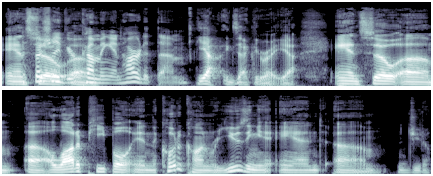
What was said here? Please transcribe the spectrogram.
and Especially so, if you're um, coming in hard at them. yeah, exactly right. Yeah, and so um, uh, a lot of people in the Kodokan were using it, and um, judo,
